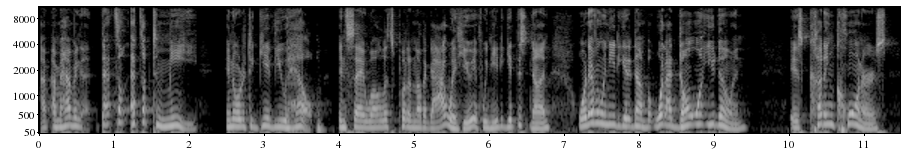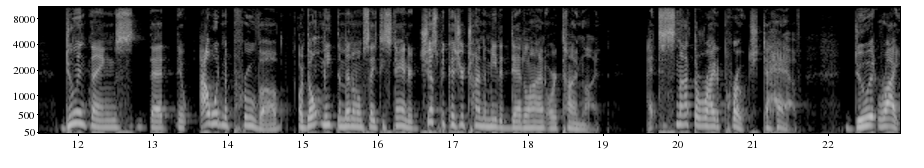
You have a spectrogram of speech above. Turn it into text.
I'm, I'm having that's that's up to me in order to give you help and say, well, let's put another guy with you if we need to get this done, whatever we need to get it done. But what I don't want you doing is cutting corners, doing things that I wouldn't approve of or don't meet the minimum safety standard just because you're trying to meet a deadline or a timeline. It's just not the right approach to have. Do it right.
